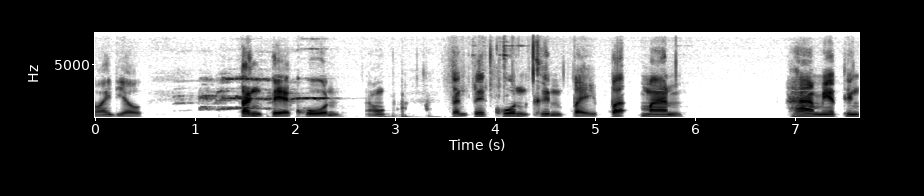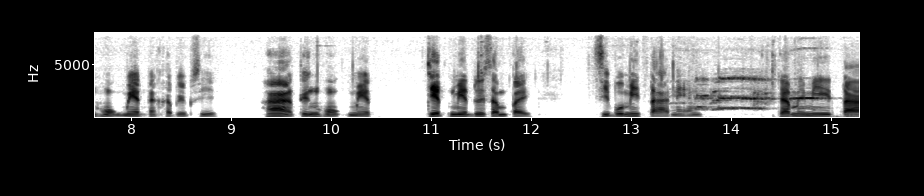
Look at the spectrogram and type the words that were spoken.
น้อยเดียว ตั้งแต่โคนเอาตั้งแต่โคนขึ้นไปประมาณห้าเมตรถึงหกเมตรนะครับเอฟซีห้าถึงหกเมตรเจ็ดเมตรด้วยซ้ำไปสีโบมีตาแหนง จะไม่มีตา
